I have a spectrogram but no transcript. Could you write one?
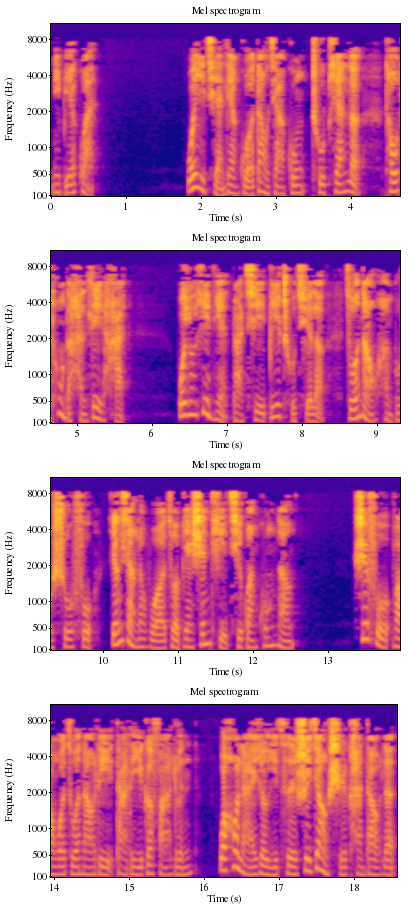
你别管。”我以前练过道家功出偏了，头痛的很厉害。我用意念把气逼出去了，左脑很不舒服，影响了我左边身体器官功能。师傅往我左脑里打了一个法轮。我后来有一次睡觉时看到了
